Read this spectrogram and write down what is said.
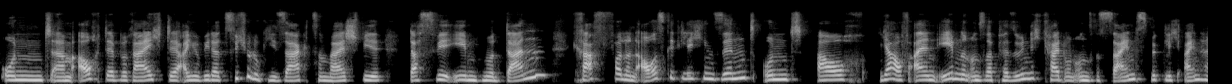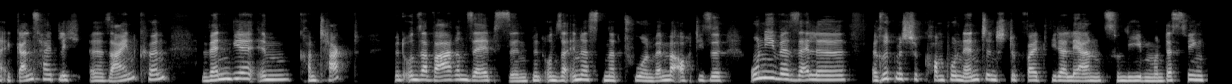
Und ähm, auch der Bereich der Ayurveda-Psychologie sagt zum Beispiel, dass wir eben nur dann kraftvoll und ausgeglichen sind und auch ja auf allen Ebenen unserer Persönlichkeit und unseres Seins wirklich ganzheitlich äh, sein können, wenn wir im Kontakt mit unserer wahren Selbst sind, mit unserer innersten Natur und wenn wir auch diese universelle rhythmische Komponente ein Stück weit wieder lernen zu leben. Und deswegen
